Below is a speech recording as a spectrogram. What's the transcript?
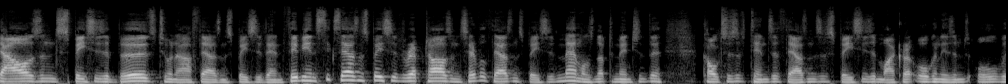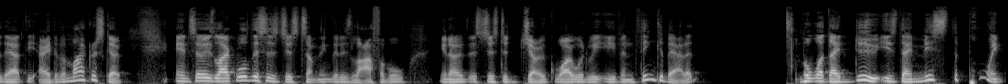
25,000 species of birds, 2,500 species of amphibians, 6,000 species of reptiles, and several thousand species of mammals, not to mention the cultures of tens of thousands of species of microorganisms, all without the aid of a microscope. And so he's like, well, this is just something that is laughable. You know, it's just a joke. Why would we even think about it? But what they do is they miss the point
